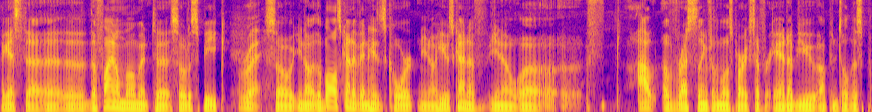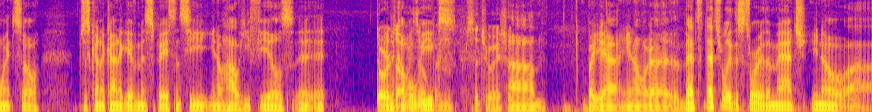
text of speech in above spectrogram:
I guess the uh, the final moment, to, so to speak. Right. So you know the ball's kind of in his court. You know he was kind of you know uh, out of wrestling for the most part, except for AIW up until this point. So I'm just gonna kind of give him his space and see you know how he feels. Uh, Doors in a couple always weeks. open situation. um, but yeah, you know, uh, that's that's really the story of the match. You know, uh,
